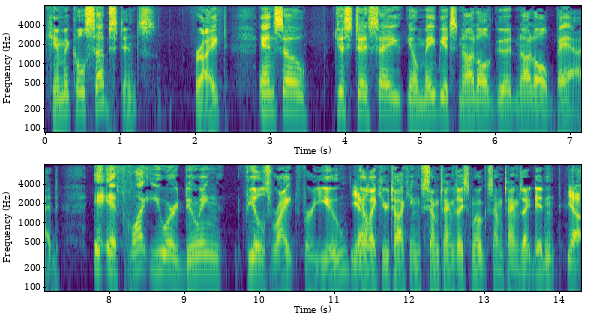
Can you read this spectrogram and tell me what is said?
chemical substance, right? And so, just to say, you know, maybe it's not all good, not all bad. If what you are doing feels right for you, you Yeah. know, like you're talking, sometimes I smoke, sometimes I didn't. Yeah.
